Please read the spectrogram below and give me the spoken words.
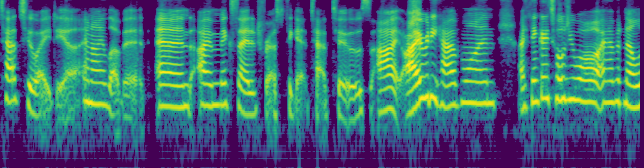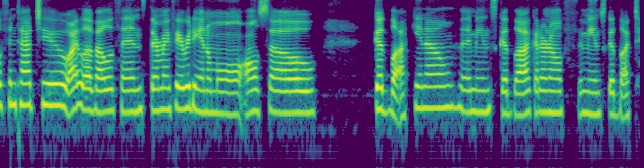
tattoo idea and I love it. And I'm excited for us to get tattoos. I I already have one. I think I told you all I have an elephant tattoo. I love elephants. They're my favorite animal. Also, good luck you know it means good luck i don't know if it means good luck to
